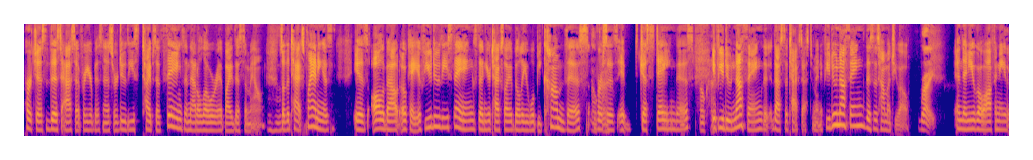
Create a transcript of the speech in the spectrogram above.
purchase this asset for your business, or do these types of things, and that'll lower it by this amount. Mhm. So the tax planning is is all about okay, if you do these things, then your tax liability will become this Okay. versus it just staying this. okay. If you do nothing, th- that's the tax estimate. If you do nothing, this is how much you owe. right. And then you go off and either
